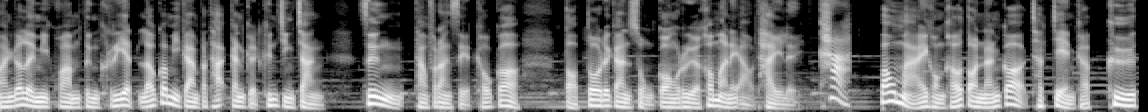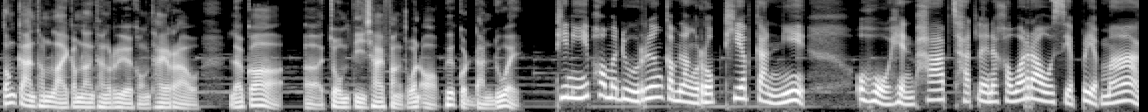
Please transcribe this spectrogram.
มันก็เลยมีความตึงเครียด แล้วก็มีการประทะกันเกิดขึ้นจริงจังซึ่งทางฝรั่งเศสเขาก็ ตอบโต้ด้วยการส่งกองเรือเข้ามาในอ่าวไทยเลย ค่ะ เป้าหมายของเขาตอนนั้นก็ชัดเจนครับ คือต้องการทำลายกำลังทางเรือของไทยเรา แล้วก็เอ่อโจมตีชายฝั่งตะวันออกเพื่อกดดันด้วย ทีนี้พอมาดูเรื่องกำลังรบเทียบกันนี่ โอ้โห เห็นภาพชัดเลยนะคะว่าเราเสียเปรียบมาก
